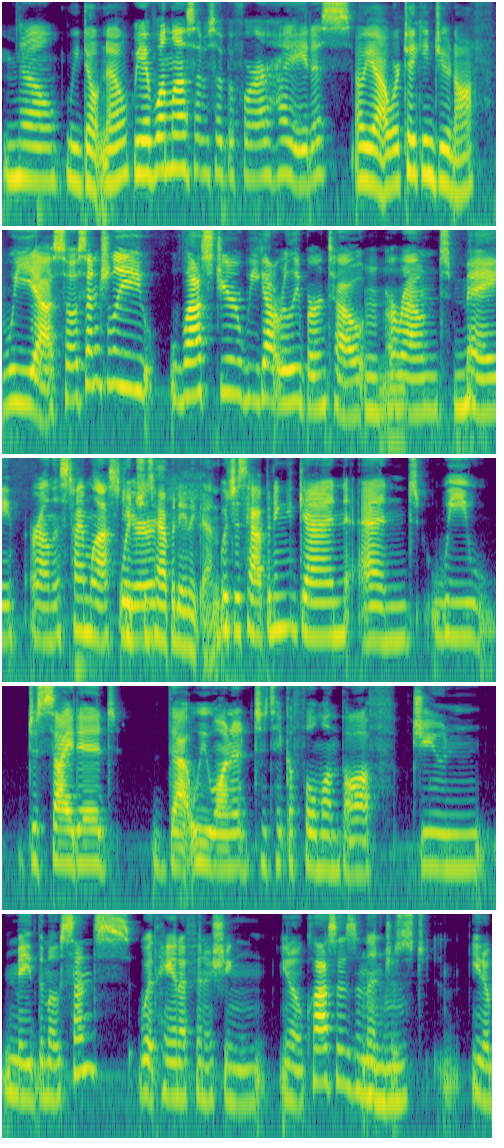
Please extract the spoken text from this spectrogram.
No. We don't know. We have one last episode before our hiatus. Oh yeah, we're taking June off. We yeah, so essentially last year we got really burnt out around May, around this time last Mm-hmm. Which is happening again. which is happening again and we decided that we wanted to take a full month off. June made the most sense with Hannah finishing, you know, classes and then mm-hmm. just you know,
